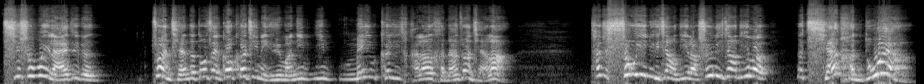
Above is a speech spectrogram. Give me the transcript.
其实未来这个。赚钱的都在高科技领域嘛，你你没科技含量很难赚钱了，它的收益率降低了，收益率降低了，那钱很多呀，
